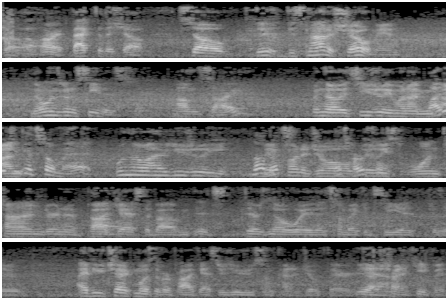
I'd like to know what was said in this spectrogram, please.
So, all right, back to the show. So, Th- It's not a show, man. No one's gonna see this. I'm sorry. But no, it's usually when I'm. Why did I'm you get so mad? well, no, I usually No, make fun of Joel at least one time during a oh. podcast about it's. There's no way that somebody can see it because if you check most of our podcasts, there's usually some kind of joke there. Yeah. Just trying to keep it.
